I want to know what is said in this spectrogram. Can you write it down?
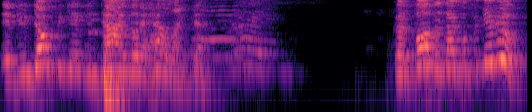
If you don't forgive, you die and go to hell like that. Because the Father's not going to forgive you.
